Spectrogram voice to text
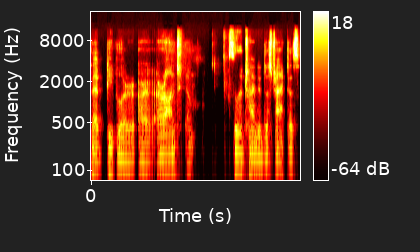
that people are, are, are on to them so they're trying to distract us.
